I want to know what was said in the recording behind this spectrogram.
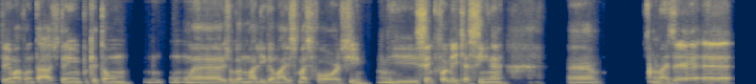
têm uma vantagem, tem, porque estão é, jogando uma liga mais, mais forte e sempre foi meio que assim, né? É, mas é, é,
